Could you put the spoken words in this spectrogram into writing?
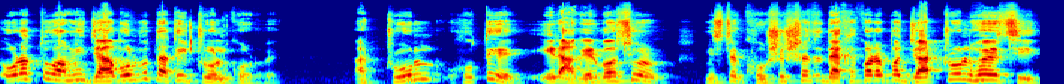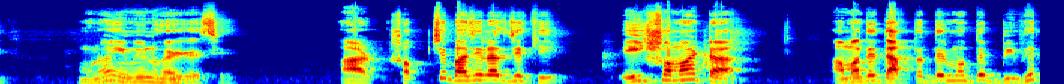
ওরা তো আমি যা বলব তাতেই ট্রোল করবে। আর ট্রোল হতে এর আগের বছর মিস্টার ঘোষের সাথে দেখা করার পর যা ট্রোল হয়েছি, মনে হয় ইমিউন হয়ে গেছি। আর সবচেয়ে বাজে লাগছে কি, এই সময়টা আমাদের ডাক্তারদের মধ্যে বিভেদ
